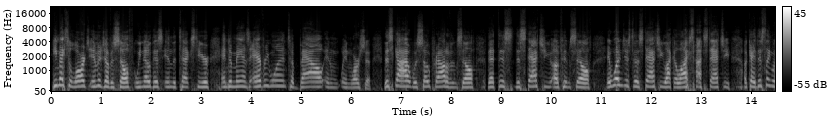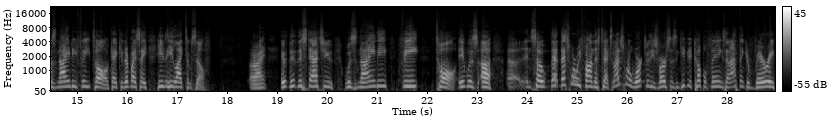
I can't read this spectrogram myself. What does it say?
He makes a large image of himself. We know this in the text here, and demands everyone to bow and, and worship. This guy was so proud of himself that this, this statue of himself, it wasn't just a statue like a life size statue. Okay, this thing was 90 feet tall. Okay, can everybody say he, he liked himself? All right, it, this statue was 90 feet tall. It was, uh, uh, and so that, that's where we find this text. And I just want to work through these verses and give you a couple things that I think are very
